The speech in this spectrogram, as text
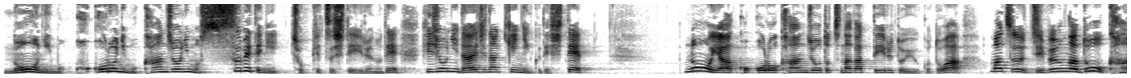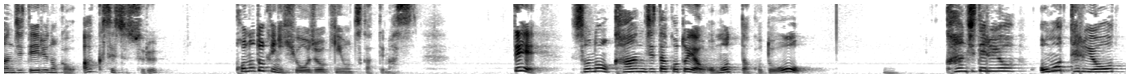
脳にも心にも感情にも全てに直結しているので、非常に大事な筋肉でして、脳や心、感情とつながっているということは、まず自分がどう感じているのかをアクセスする。この時に表情筋を使ってます。で、その感じたことや思ったことを、感じてるよ、思ってるよ、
